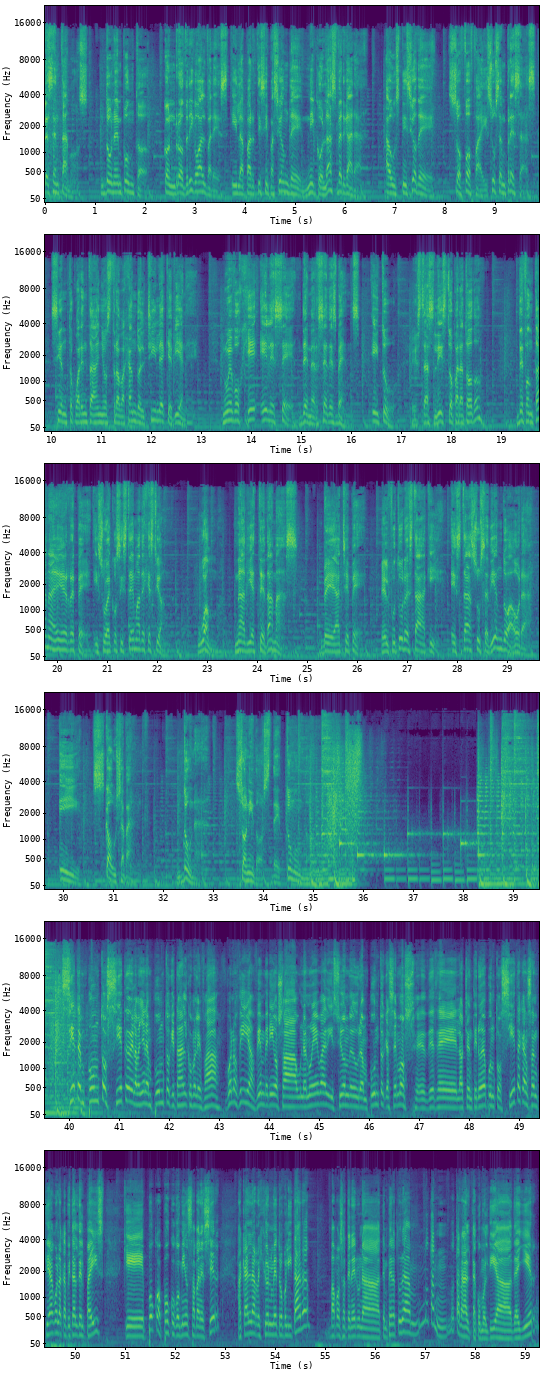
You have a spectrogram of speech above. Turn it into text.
Presentamos Duna en Punto con Rodrigo Álvarez y la participación de Nicolás Vergara. Auspicio de Sofofa y sus empresas, 140 años trabajando el Chile que viene. Nuevo GLC de Mercedes-Benz. ¿Y tú, estás listo para todo? De Fontana ERP y su ecosistema de gestión. WOM, nadie te da más. BHP, el futuro está aquí, está sucediendo ahora. Y Scotiabank. Duna. Sonidos de tu mundo. Siete en punto, siete de la mañana en punto, ¿qué tal? ¿Cómo les va? Buenos días, bienvenidos a una nueva edición de Duran Punto que hacemos eh, desde la 89.7 acá en Santiago, la capital del país, que poco a poco comienza a amanecer acá en la región metropolitana. Vamos a tener una temperatura no tan, no tan alta como el día de ayer,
